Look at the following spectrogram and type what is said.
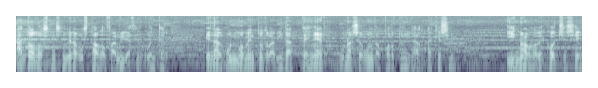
A todos nos hubiera gustado, familia 50, en algún momento de la vida tener una segunda oportunidad, ¿a que sí? Y no hablo de coches, ¿eh?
